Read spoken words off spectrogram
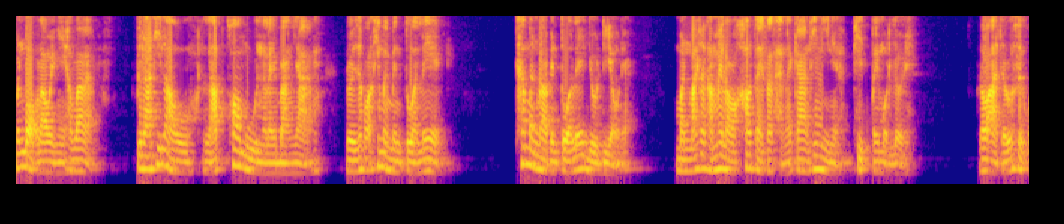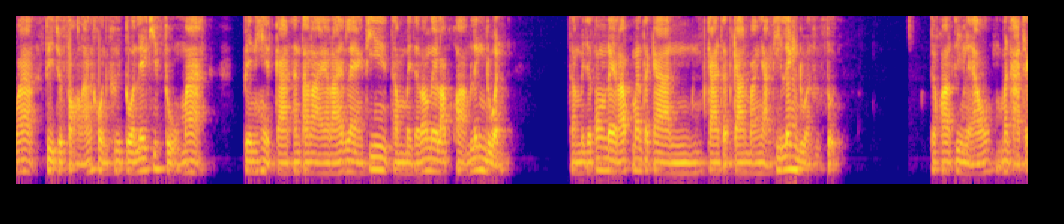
มันบอกเราอย่างนี้ครับว่า เวลาที่เรารับข้อมูลอะไรบางอย่าง โดยเฉพาะที่มันเป็นตัวเลข ถ้ามันมาเป็นตัวเลขอยู่เดียวเนี่ย มันมักจะทำให้เราเข้าใจสถานการณ์ที่มีเนี่ยผิดไปหมดเลย เราอาจจะรู้สึกว่า 4.2 ล้านคนคือตัวเลขที่สูงมาก เป็นเหตุการณ์อันตรายร้ายแรงที่จำเป็นจะต้องได้รับความเร่งด่วนจำเป็นจะต้องได้รับมาตรการการจัดการบางอย่างที่เร่งด่วนสุดๆ แต่ความจริงแล้วมันอาจจะ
